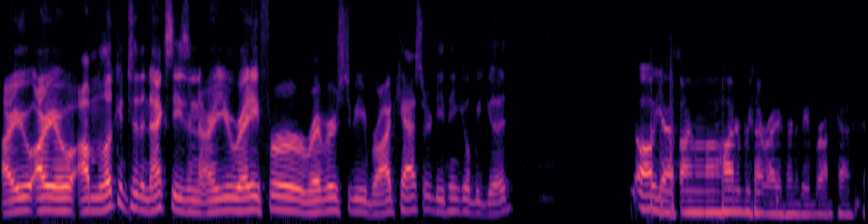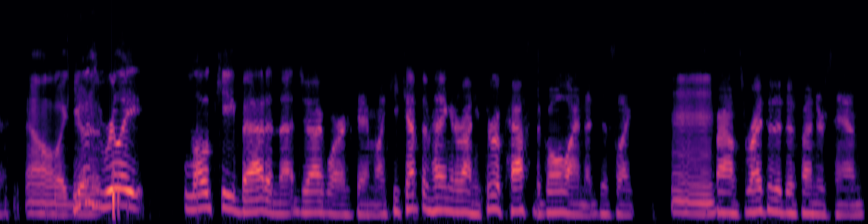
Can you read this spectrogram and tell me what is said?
are you are you? I'm looking to the next season. Are you ready for Rivers to be broadcaster? Do you think he'll be good? Oh yes, I'm 100% ready for him to be a broadcaster. Oh like He was really low key bad in that Jaguars game. Like he kept him hanging around. He threw a pass at the goal line that just like Mhm. bounced right through the defender's hands.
